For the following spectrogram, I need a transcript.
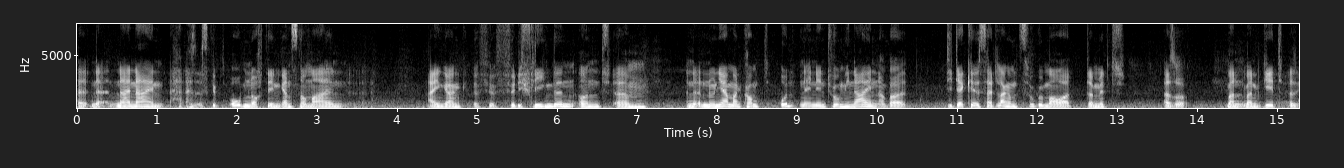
Äh, ne- nein, nein. Also, es gibt oben noch den ganz normalen äh, Eingang für, für die Fliegenden und, ähm, nun ja, man kommt unten in den Turm hinein, aber die Decke ist seit langem zugemauert, damit. Also, man, man geht. Also,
